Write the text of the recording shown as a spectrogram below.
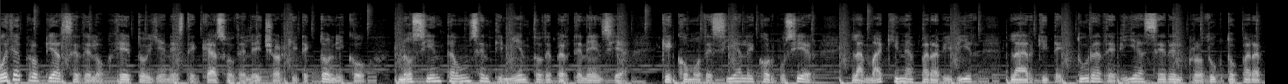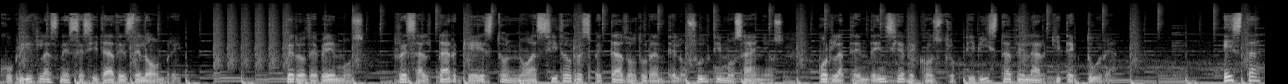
puede apropiarse del objeto y en este caso del hecho arquitectónico, no sienta un sentimiento de pertenencia, que como decía Le Corbusier, la máquina para vivir, la arquitectura debía ser el producto para cubrir las necesidades del hombre. Pero debemos, resaltar que esto no ha sido respetado durante los últimos años por la tendencia de constructivista de la arquitectura. Esta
